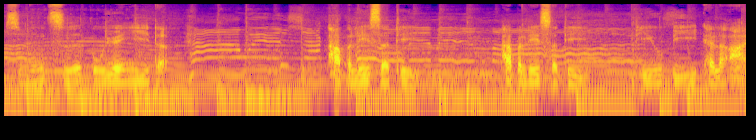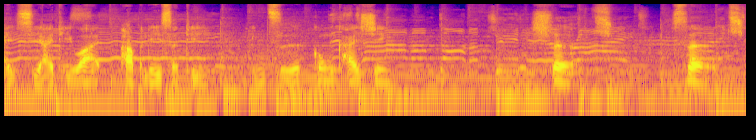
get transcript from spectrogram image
形容词不愿意的。publicity, publicity, p u b l i c i t y, publicity 名词公开性。surge, surge,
